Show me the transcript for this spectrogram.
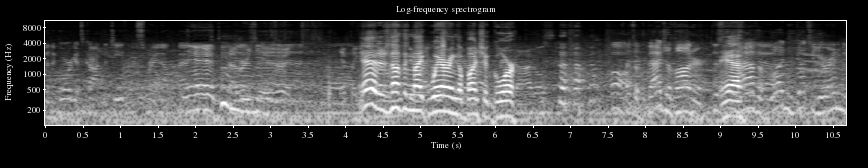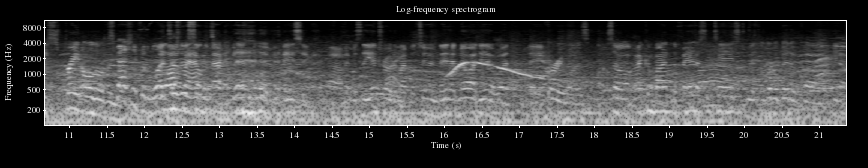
when the gore gets caught in the teeth and it's spraying out the back. Yeah, it covers you. Yeah, there's nothing like wearing a bunch of gore. Oh, That's a badge of honor. Just Yeah. to have the blood and guts of your enemy sprayed all over you. Especially for the blood threw test this on the back of an envelope in basic. Um, it was the intro to my platoon. They had no idea what a furry was. So I combined the fantasy taste with a little bit of, uh, you know,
